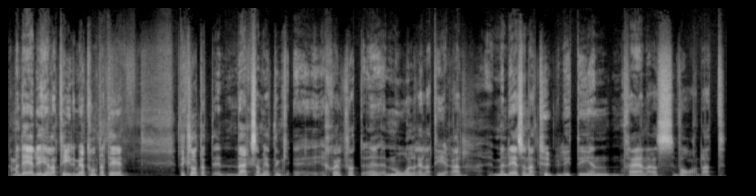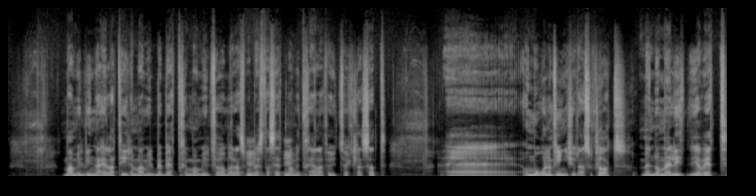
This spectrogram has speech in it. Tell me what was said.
Ja, men det är det hela tiden, men jag tror inte att det är det är klart att eh, verksamheten är självklart eh, målrelaterad. Men det är så naturligt i en tränares vardag att man vill vinna hela tiden, man vill bli bättre, man vill förbereda sig på mm. bästa sätt, man mm. vill träna för att utvecklas. Så att, eh, och målen finns ju där såklart. Men de är lite, jag vet,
